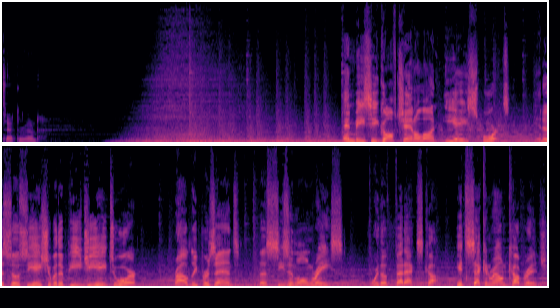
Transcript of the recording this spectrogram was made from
Start the round. NBC Golf Channel on EA Sports, in association with the PGA Tour, proudly presents the season-long race for the FedEx Cup. Its second round coverage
